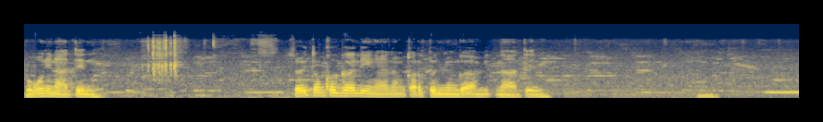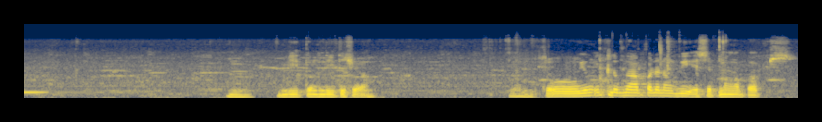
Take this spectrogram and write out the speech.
Kukunin natin. So, itong kagalingan ng karton yung gamit natin. Hmm. Dito, dito siya. Yan. So, yung itlog nga pala ng BSF mga paps.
